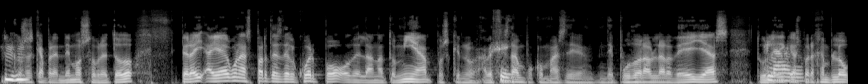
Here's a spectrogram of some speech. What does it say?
y cosas que aprendemos sobre todo. Pero hay, hay algunas partes del cuerpo o de la anatomía, pues que a veces Sí. da un poco más de, de pudor hablar de ellas. Tú le Claro. dedicas, por ejemplo,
